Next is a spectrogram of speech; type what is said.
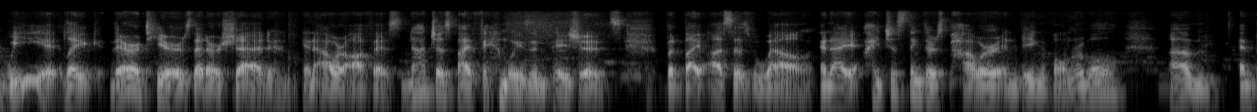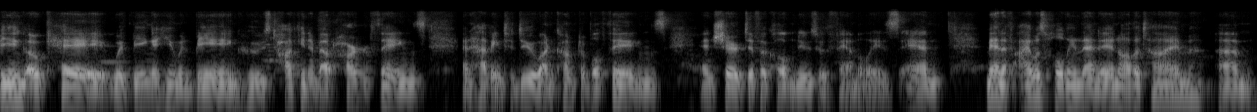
we like there are tears that are shed in our office not just by families and patients but by us as well and i i just think there's power in being vulnerable um, and being okay with being a human being who's talking about hard things and having to do uncomfortable things and share difficult news with families. And man, if I was holding that in all the time, um,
